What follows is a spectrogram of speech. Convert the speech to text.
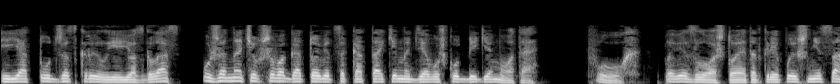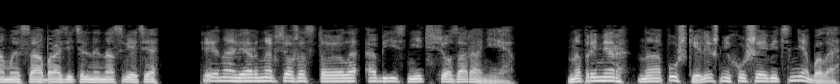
и я тут же скрыл ее с глаз, уже начавшего готовиться к атаке на девушку-бегемота. Фух, повезло, что этот крепыш не самый сообразительный на свете, и, наверное, все же стоило объяснить все заранее. Например, на опушке лишних ушей ведь не было,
